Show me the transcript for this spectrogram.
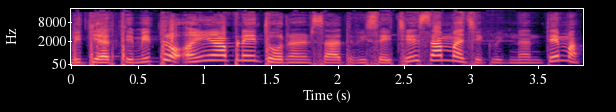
વિદ્યાર્થી મિત્રો, અહીં આપણે ધોરણ સાત વિષય છે, સામાજિક વિજ્ઞાન. તેમાં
